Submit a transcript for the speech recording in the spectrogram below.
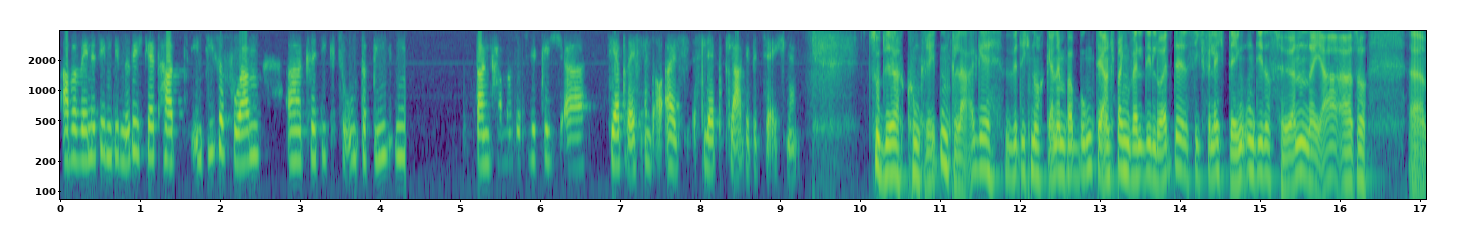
Aber wenn es eben die Möglichkeit hat, in dieser Form äh, Kritik zu unterbinden, dann kann man das wirklich äh, sehr treffend als Slap-Klage bezeichnen. Zu der konkreten Klage würde ich noch gerne ein paar Punkte ansprechen, weil die Leute sich vielleicht denken, die das hören, naja, also äh,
